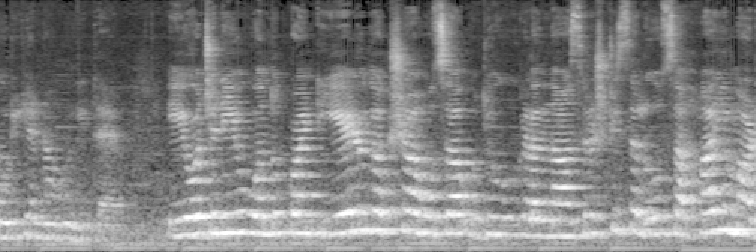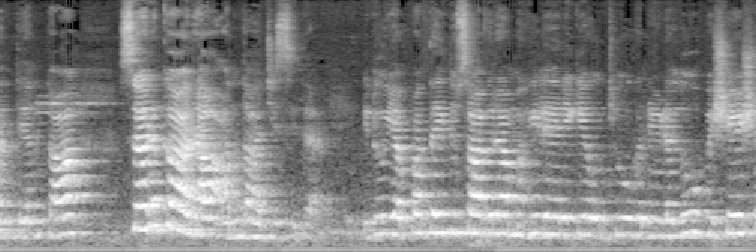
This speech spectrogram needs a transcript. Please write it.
ಗುರಿಯನ್ನ ಹೊಂದಿದೆ. ಈ ಯೋಜನೆಯು ಒಂದು ಪಾಯಿಂಟ್ ಏಳು ಲಕ್ಷ ಹೊಸ ಉದ್ಯೋಗಗಳನ್ನ ಸೃಷ್ಟಿಸಲು ಸಹಾಯ ಮಾಡುತ್ತೆ ಅಂತ ಸರ್ಕಾರ ಅಂದಾಜಿಸಿದೆ. ಇದು ಎಪ್ಪತ್ತೈದು ಸಾವಿರ ಮಹಿಳೆಯರಿಗೆ ಉದ್ಯೋಗ ನೀಡಲು ವಿಶೇಷ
